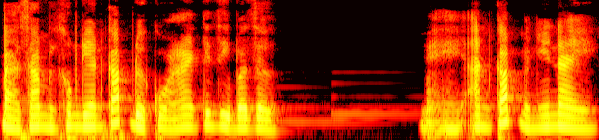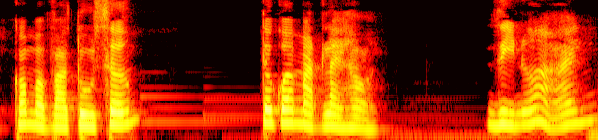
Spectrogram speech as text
Bảo sao mình không đi ăn cắp được của ai cái gì bao giờ. Mẹ ăn cắp mà như này có mà vào tù sớm. Tôi quay mặt lại hỏi. Gì nữa hả anh?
